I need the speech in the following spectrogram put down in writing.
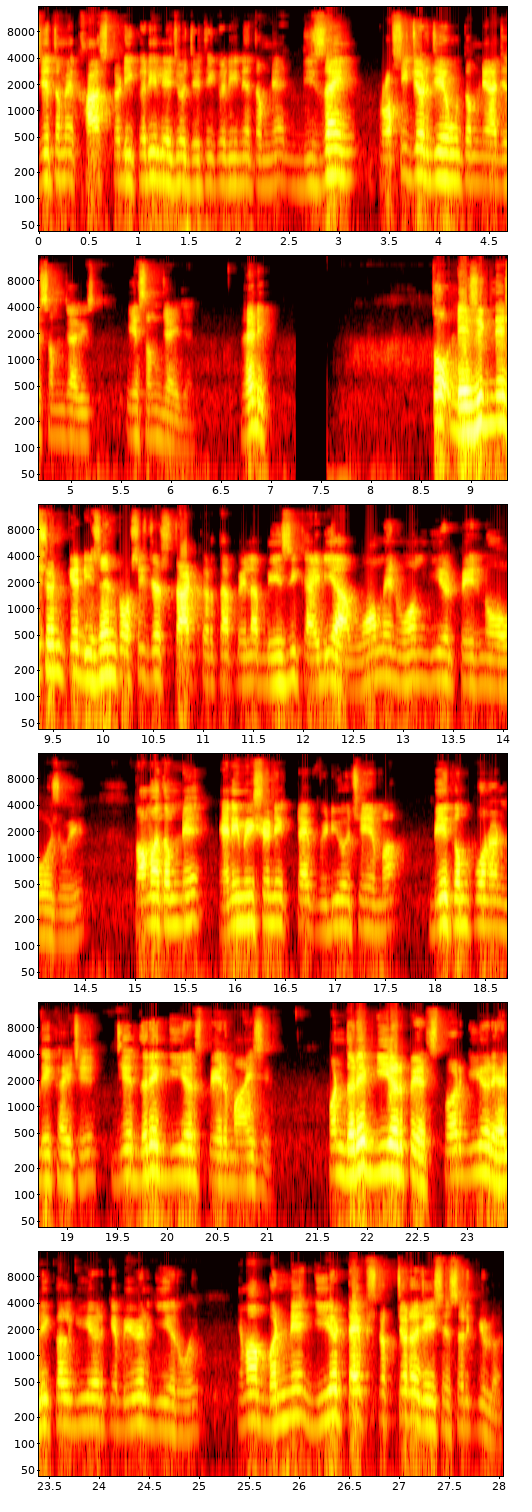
જે તમે ખાસ સ્ટડી કરી લેજો જેથી કરીને તમને ડિઝાઇન પ્રોસિજર જે હું તમને આજે સમજાવીશ એ સમજાઈ જાય રેડી તો ડેઝિગ્નેશન કે ડિઝાઇન પ્રોસિજર સ્ટાર્ટ કરતા પહેલા basic idea worm and worm gear પેરનો હોવો જોઈએ. તો આમાં તમને એનિમેશન એક ટાઈપ વીડિયો છે એમાં બે કમ્પોનન્ટ દેખાય છે, જે દરેક ગિયર્સ પેરમાં આવે છે. પણ દરેક gear pair spur gear helical gear કે બેવેલ ગિયર હોય, એમાં બંને ગિયર ટાઈપ સ્ટ્રક્ચર જ હશે સર્ક્યુલર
